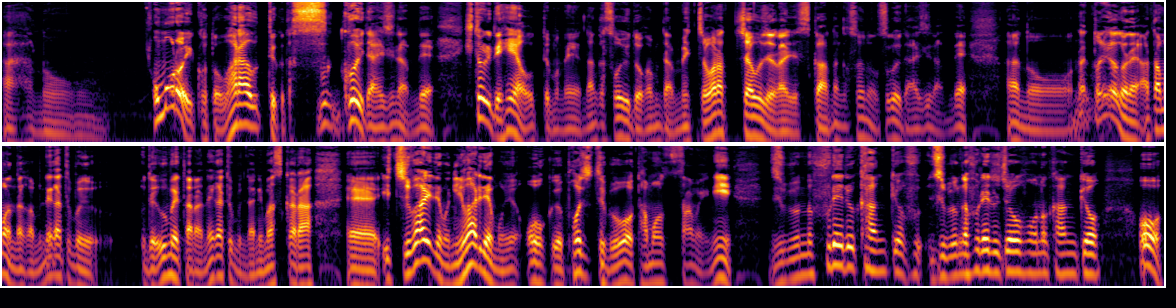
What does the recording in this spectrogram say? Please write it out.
あのーおもろいこと笑うっていうことはすっごい大事なんで、一人で部屋を追ってもね、なんかそういう動画見たらめっちゃ笑っちゃうじゃないですか。なんかそういうのすごい大事なんで、あのー、とにかくね、頭の中にネガティブで埋めたらネガティブになりますから、えー、1割でも2割でも多くポジティブを保つために、自分の触れる環境、自分が触れる情報の環境を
